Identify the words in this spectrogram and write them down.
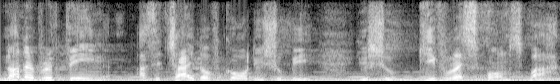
not everything as a child of God you should be you should give response back.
